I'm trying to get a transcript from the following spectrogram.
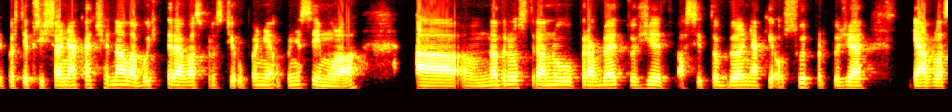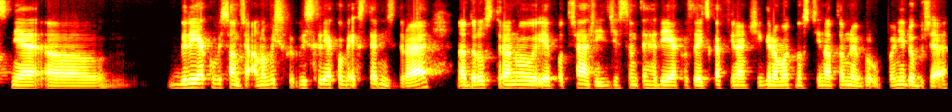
že prostě přišla nějaká černá labuť, která vás prostě úplně, úplně sejmula. A um, na druhou stranu pravda je to, že asi to byl nějaký osud, protože já vlastně uh, byly jakoby samozřejmě, ano, vyschly jakoby externí zdroje, na druhou stranu je potřeba říct, že jsem tehdy jako z hlediska finanční gramotnosti na tom nebyl úplně dobře,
